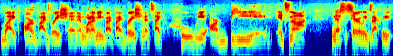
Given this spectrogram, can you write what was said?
like our vibration. And what I mean by vibration, it's like who we are being. It's not necessarily exactly,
